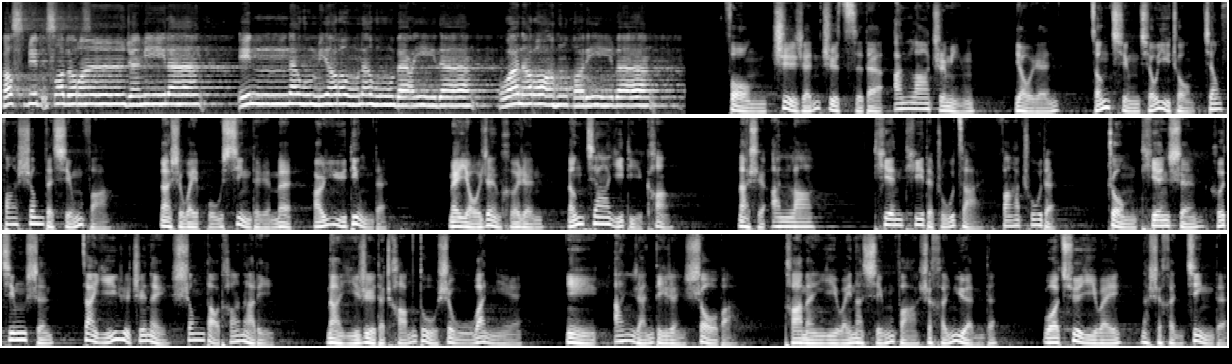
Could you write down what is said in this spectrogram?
فاصبر صبرا جميلا إنهم يرونه بعيدا ونراه قريبا 奉至仁至慈的安拉之名，有人曾请求一种将发生的刑罚，那是为不信的人们而预定的，没有任何人能加以抵抗。 那是安拉天梯的主宰发出的，众天神和精神在一日之内升到他那里，那一日的长度是五万年，你安然地忍受吧。他们以为那刑罚是很远的，我却以为那是很近的。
